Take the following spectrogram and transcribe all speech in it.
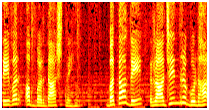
तेवर अब बर्दाश्त नहीं। बता दे, राजेंद्र गुढ़ा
